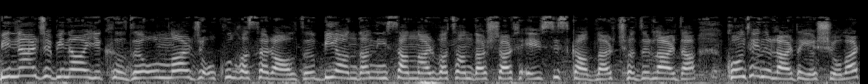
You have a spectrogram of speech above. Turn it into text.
Binlerce bina yıkıldı, onlarca okul hasar aldı. Bir yandan insanlar, vatandaşlar evsiz kaldılar, çadırlarda, konteynerlarda yaşıyorlar.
